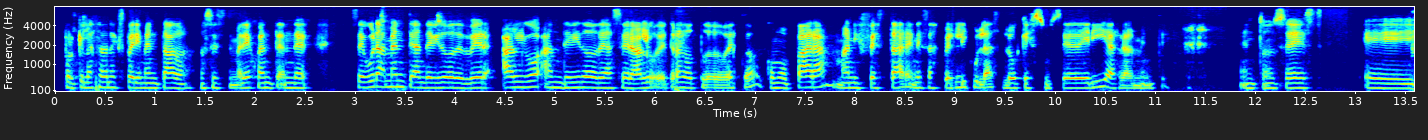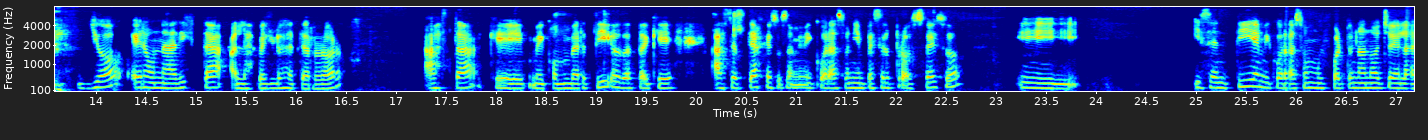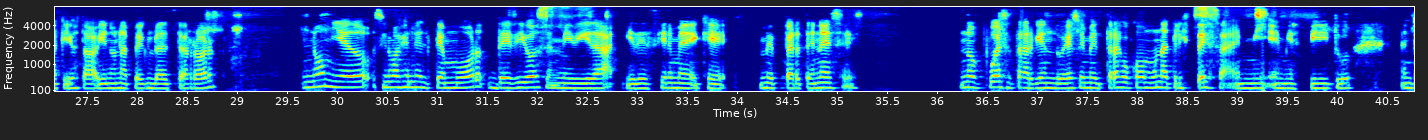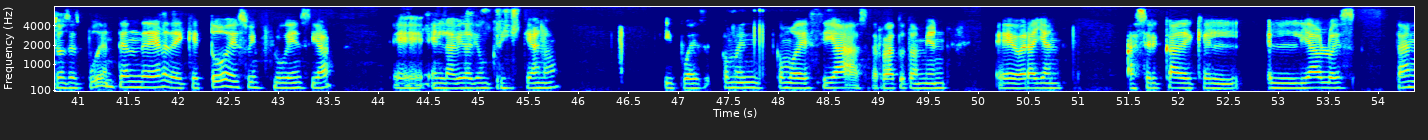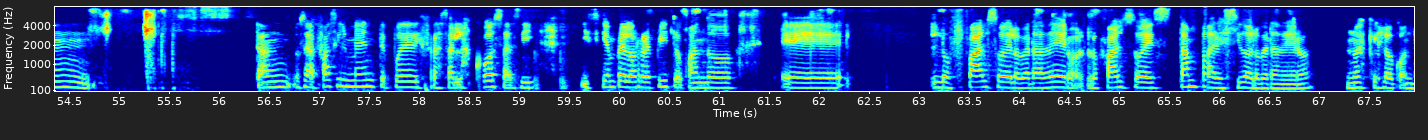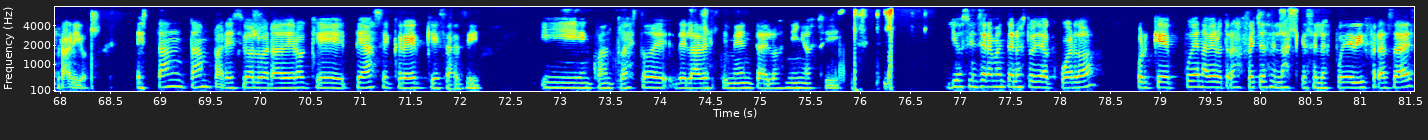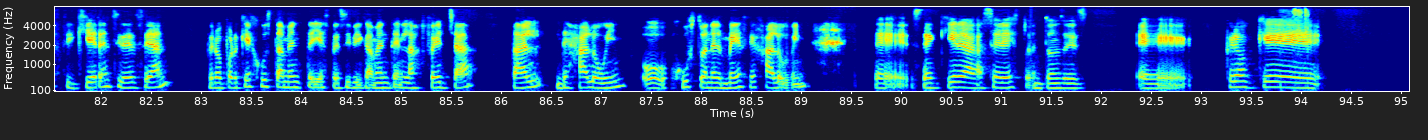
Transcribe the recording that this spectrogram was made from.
porque las han experimentado. No sé si me dejo entender. Seguramente han debido de ver algo, han debido de hacer algo detrás de todo esto, como para manifestar en esas películas lo que sucedería realmente. Entonces, eh, yo era una adicta a las películas de terror hasta que me convertí, o hasta que acepté a Jesús en mi corazón y empecé el proceso. Y sentí en mi corazón muy fuerte una noche en la que yo estaba viendo una película de terror no miedo, sino más bien el temor de Dios en mi vida y decirme que me perteneces. No puedes estar viendo eso y me trajo como una tristeza en mi, en mi espíritu. Entonces pude entender de que todo eso influencia eh, en la vida de un cristiano. Y pues, como, como decía hace rato también eh, Brian, acerca de que el, el diablo es tan tan, o sea, fácilmente puede disfrazar las cosas y, y siempre lo repito, cuando eh, lo falso de lo verdadero, lo falso es tan parecido a lo verdadero, no es que es lo contrario, es tan, tan parecido a lo verdadero que te hace creer que es así. Y en cuanto a esto de, la vestimenta de los niños, sí, yo sinceramente no estoy de acuerdo, porque pueden haber otras fechas en las que se les puede disfrazar si quieren, si desean, pero ¿por qué justamente y específicamente en la fecha tal de Halloween o justo en el mes de Halloween se quiere hacer esto? Entonces, eh, creo que,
